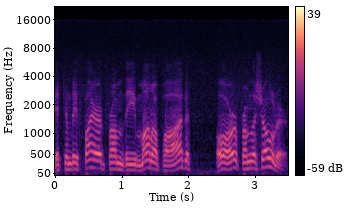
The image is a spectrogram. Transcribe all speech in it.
It can be fired from the monopod or from the shoulder.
